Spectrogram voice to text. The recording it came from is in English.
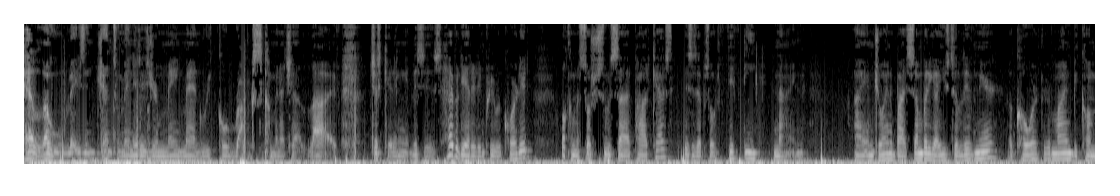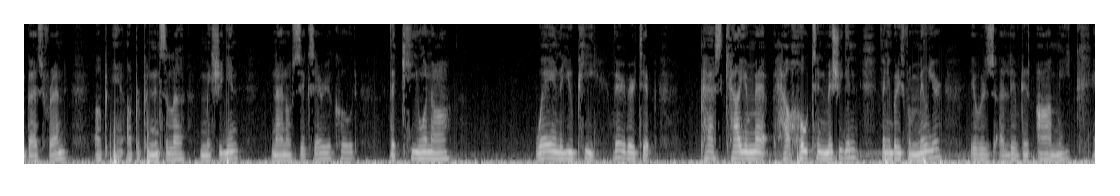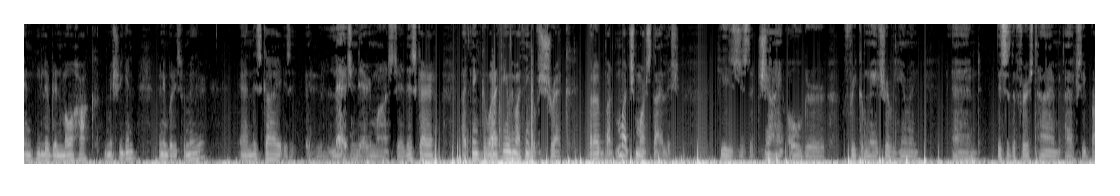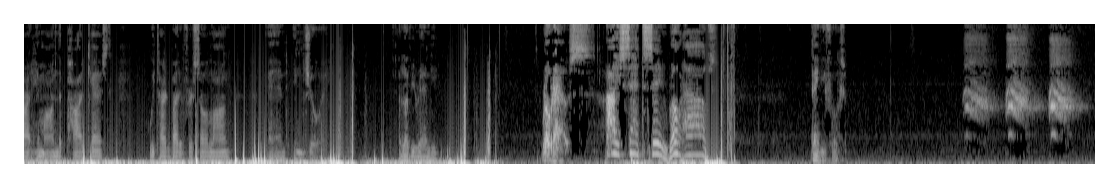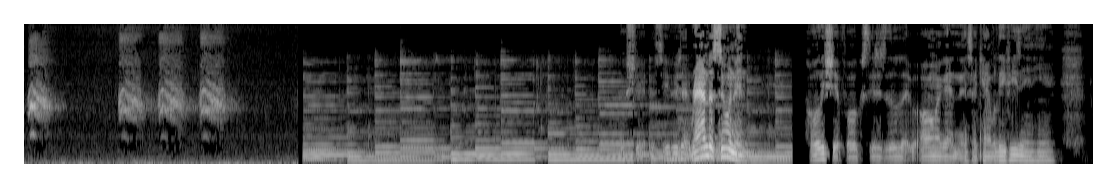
Hello, ladies and gentlemen. It is your main man Rico Roxx coming at you live. Just kidding. This is heavily edited and pre-recorded. Welcome to Social Suicide Podcast. This is episode 59. I am joined by somebody I used to live near, a coworker of mine, become best friend, up in Upper Peninsula, Michigan, 906 area code, the Keweenaw, way in the UP. Very, very tip past Calumet, Houghton, Michigan. If anybody's familiar, it was I lived in Ahmeek, and he lived in Mohawk, Michigan. If anybody's familiar, and this guy is a legendary monster. This guy, I think when I think of him, I think of Shrek, but, uh, but much more stylish. He's just a giant ogre, freak of nature of a human, and this is the first time I actually brought him on the podcast. We talked about it for so long, and enjoy. I love you, Randy. Roadhouse. I said say Roadhouse. Thank you, folks. Oh shit, let's see who's that. Randa Suhonen. Holy shit, folks. This is the. Oh my goodness, I can't believe he's in here.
